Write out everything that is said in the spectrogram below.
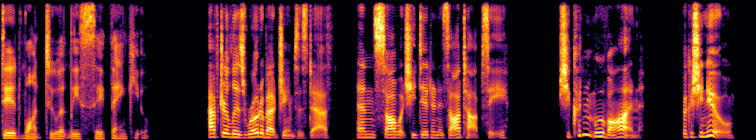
did want to at least say thank you. After Liz wrote about James's death and saw what she did in his autopsy, she couldn't move on because she knew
